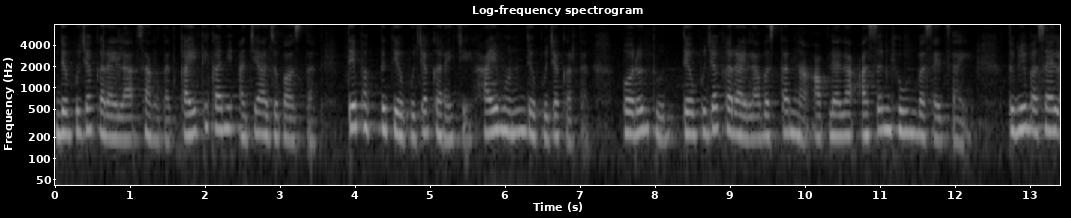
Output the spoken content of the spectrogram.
देवपूजा करायला सांगतात. काही ठिकाणी आजी आजोबा असतात. ते फक्त देवपूजा करायचे. हाय म्हणून देवपूजा करतात. परंतु देवपूजा करायला बसताना आपल्याला आसन घेऊन बसायचं आहे. तुम्ही बसायला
